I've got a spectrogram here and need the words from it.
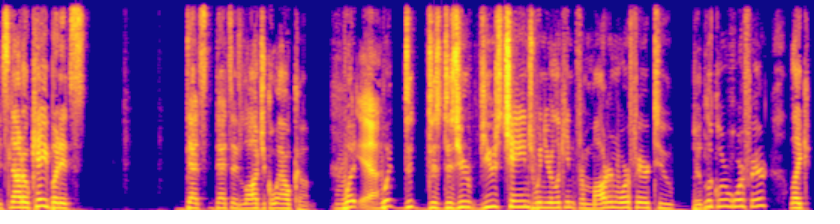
it's not okay but it's that's that's a logical outcome what Yeah. what d- does does your views change when you're looking from modern warfare to biblical warfare like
